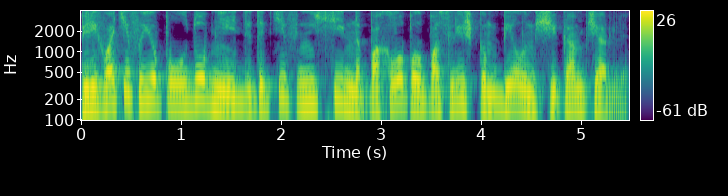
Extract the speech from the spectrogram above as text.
Перехватив ее поудобнее, детектив не сильно похлопал по слишком белым щекам Чарли.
